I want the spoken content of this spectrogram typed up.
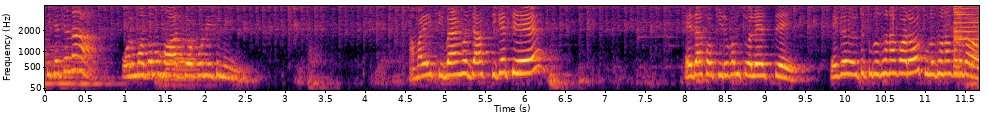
শিখেছে না ওর মতন হওয়ার যোগ্য নেই তুমি। আমার এই শিবায়ঙ্গ যা শিখেছে এই দেখো কীরকম চলে এসছে। একটু তুলোধনা করো তুলোধনা করে দাও।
